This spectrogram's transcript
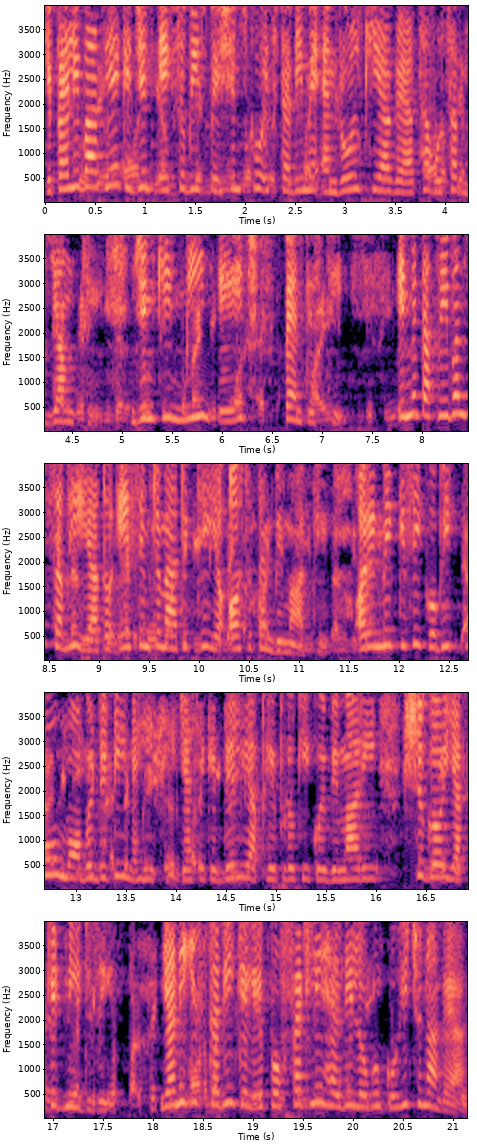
कि पहली बात यह कि जिन 120 पेशेंट्स को इस स्टडी में एनरोल किया गया था वो सब यंग थे जिनकी मीन एज 35 थी। इनमें तकरीबन सभी या तो एसिम्टोमेटिक थे या औसतन बीमार थे। और इनमें किसी को भी कोमोबिडिटी नहीं थी जैसे कि दिल या फेफड़ों की कोई बीमारी शुगर या किडनी डिज़ीज़ यानी इस स्टडी के लिए परफेक्टली हेल्दी लोगों को ही चुना गया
